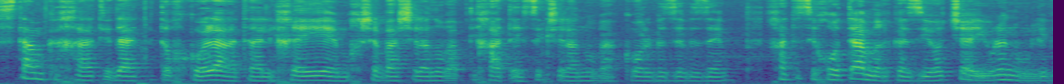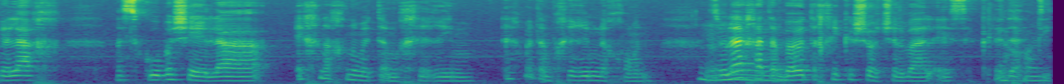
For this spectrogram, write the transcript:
סתם ככה, את יודעת, בתוך כל התהליכי אה, מחשבה שלנו והפתיחת עסק שלנו והכל וזה וזה, אחת השיחות המרכזיות שהיו לנו, לי ולך, עסקו בשאלה איך אנחנו מתמחרים, איך מתמחרים נכון. זו אולי אחת הבעיות הכי קשות של בעל עסק, נכון. לדעתי.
